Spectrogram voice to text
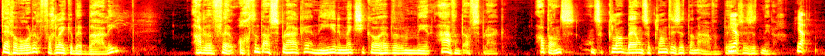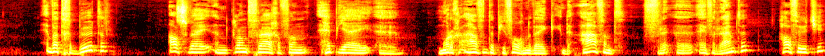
tegenwoordig, vergeleken bij Bali, hadden we veel ochtendafspraken. En hier in Mexico hebben we meer avondafspraken. Althans, onze klant, bij onze klant is het dan avond, bij Ja. ons is het middag. Ja. En wat gebeurt er als wij een klant vragen van... heb jij eh, morgenavond, heb je volgende week in de avond eh, even ruimte? Half uurtje.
